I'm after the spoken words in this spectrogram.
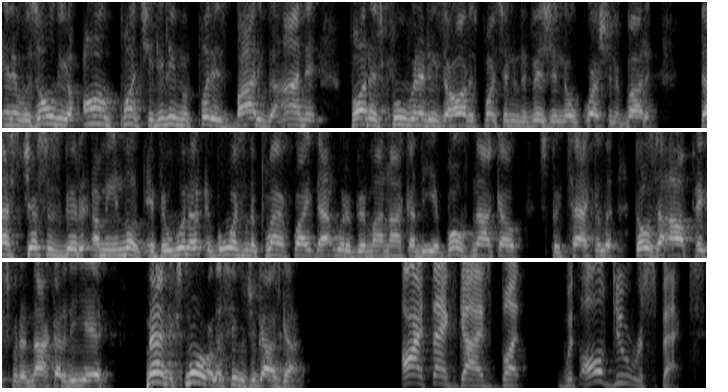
and it was only an arm punch. He didn't even put his body behind it. But has proven that he's the hardest puncher in the division, no question about it. That's just as good. I mean, look, if it wouldn't, if it wasn't the plant fight, that would have been my knockout of the year. Both knockout, spectacular. Those are our picks for the knockout of the year. Mannix, Mora. Let's see what you guys got. All right, thanks, guys. But with all due respect,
